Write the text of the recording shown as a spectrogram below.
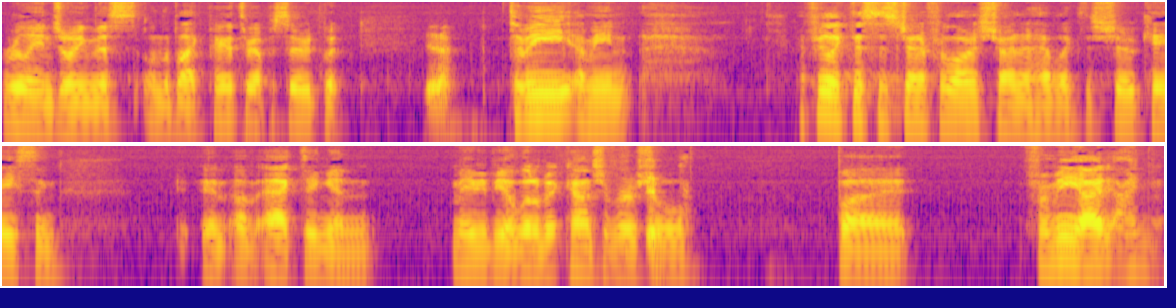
really enjoying this on the Black Panther episode, but Yeah. To me, I mean, I feel like this is Jennifer Lawrence trying to have like the showcase and, and of acting and maybe be a little bit controversial. But for me, I, I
